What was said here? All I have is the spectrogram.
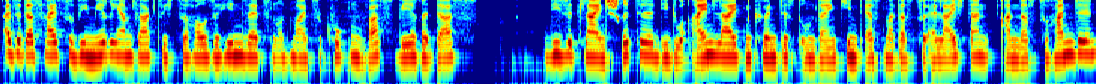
Also das heißt, so wie Miriam sagt, sich zu Hause hinsetzen und mal zu gucken, was wäre das, diese kleinen Schritte, die du einleiten könntest, um dein Kind erstmal das zu erleichtern, anders zu handeln,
